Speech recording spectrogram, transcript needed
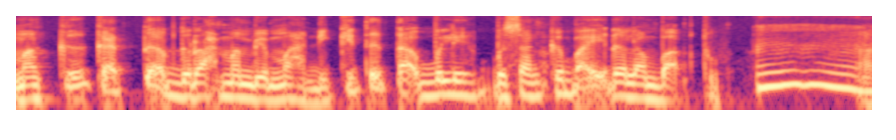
Maka kata Abdul Rahman bin Mahdi kita tak boleh bersangka baik dalam bab tu. Mm-hmm. Ha,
